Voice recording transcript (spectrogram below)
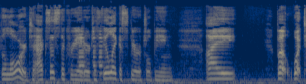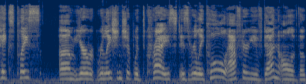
the Lord, to access the creator, to feel like a spiritual being. I but what takes place um, your relationship with Christ is really cool after you've done all of the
